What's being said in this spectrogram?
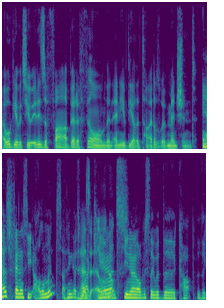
I will give it to you. It is a far better film than any of the other titles we've mentioned. It has fantasy elements. I think that's It why has it elements. counts. You know, obviously with the cup, the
